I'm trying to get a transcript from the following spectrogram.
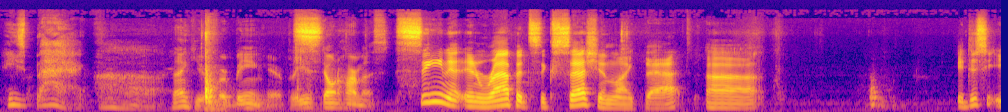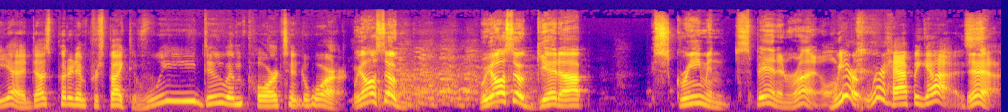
He's back. Thank you for being here. Please don't harm us. Seeing it in rapid succession like that, uh, it just yeah, it does put it in perspective. We do important work. We also we also get up, scream and spin and run. We're we're happy guys. yeah.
